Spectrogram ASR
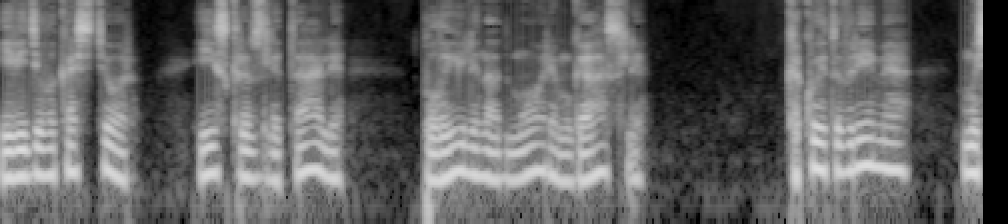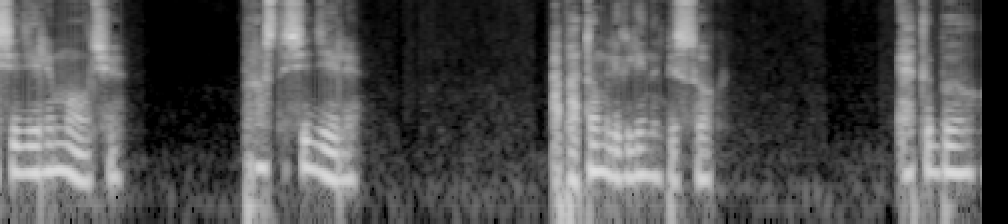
и видела костер. Искры взлетали, плыли над морем, гасли. Какое-то время мы сидели молча. Просто сидели. А потом легли на песок. Это был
